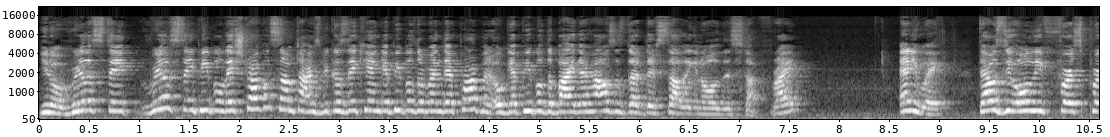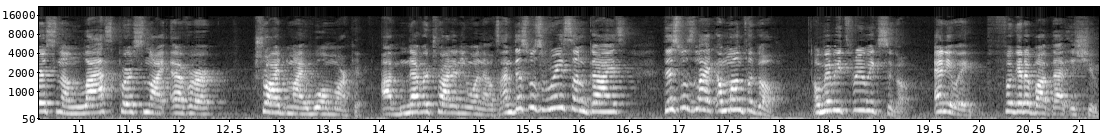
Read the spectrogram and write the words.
you know, real estate real estate people they struggle sometimes because they can't get people to rent their apartment or get people to buy their houses that they're selling and all this stuff, right? Anyway, that was the only first person and last person I ever tried my warm market. I've never tried anyone else. And this was recent, guys. This was like a month ago or maybe 3 weeks ago. Anyway, forget about that issue.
